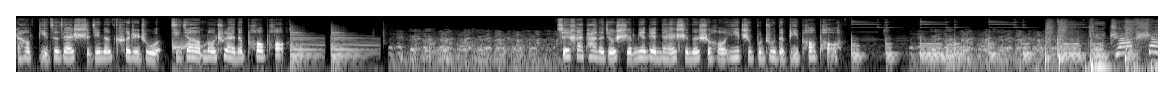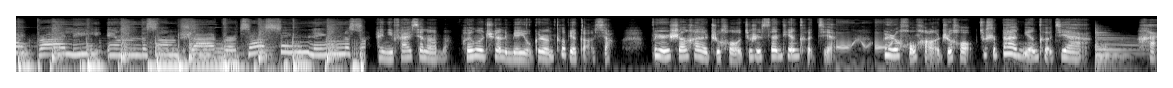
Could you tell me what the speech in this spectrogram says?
然后鼻子在使劲的克制住即将要冒出来的泡泡。最害怕的就是面对男神的时候抑制不住的鼻泡泡。哎，你发现了吗？朋友圈里面有个人特别搞笑，被人伤害了之后就是三天可见，被人哄好了之后就是半年可见。嗨，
